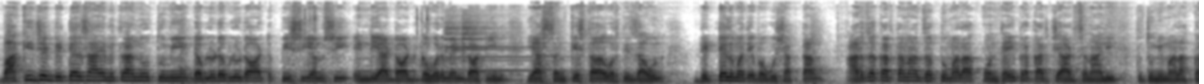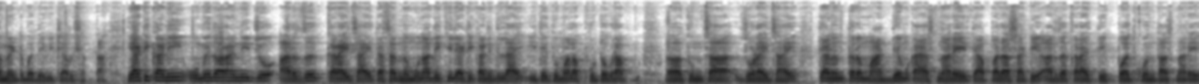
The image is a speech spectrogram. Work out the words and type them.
बाकी जे डिटेल्स आहे मित्रांनो तुम्ही W W dot P C M C India dot government dot in या संकेतस्थळावरती जाऊन डिटेलमध्ये बघू शकता. अर्ज करताना जर तुम्हाला कोणत्याही प्रकारची अडचण आली तर तुम्ही मला कमेंटमध्ये विचारू शकता. या ठिकाणी उमेदवारांनी जो अर्ज करायचा आहे त्याचा नमुना देखील या ठिकाणी दिला आहे. इथे तुम्हाला फोटोग्राफ तुमचा जोडायचा आहे. त्यानंतर माध्यम काय असणार आहे त्या पदासाठी अर्ज करायचे ते पद कोणतं असणार आहे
